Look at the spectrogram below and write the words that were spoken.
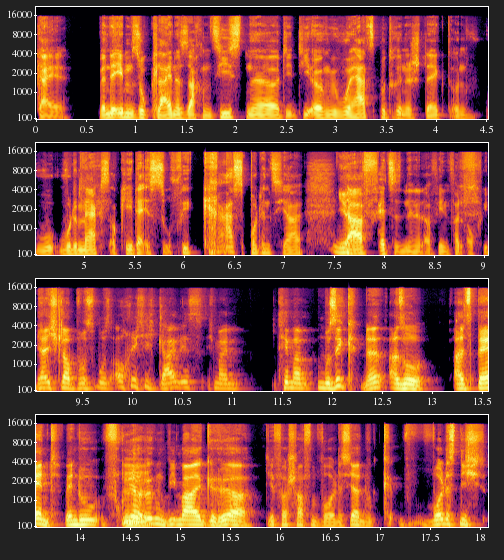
geil. Wenn du eben so kleine Sachen siehst, ne, die, die irgendwie, wo Herzblut drin steckt und wo, wo du merkst, okay, da ist so viel krass Potenzial, ja. da fetzt das Internet auf jeden Fall auch wieder. Ja, ich glaube, wo es wo es auch richtig geil ist, ich meine, Thema Musik, ne? Also als Band, wenn du früher Mhm. irgendwie mal Gehör dir verschaffen wolltest, ja, du wolltest nicht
